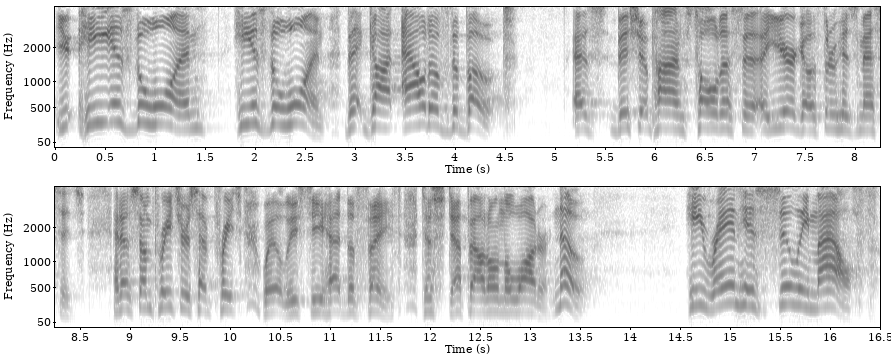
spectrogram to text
you, he is the one, he is the one that got out of the boat as Bishop Hines told us a, a, year ago through his message. I know some preachers have preached, well, at least he had the faith to step out on the water. No, he ran his silly mouth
